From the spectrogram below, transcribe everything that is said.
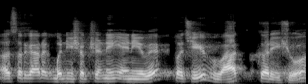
અસરકારક બની શકશે નહીં. એની હવે પછી વાત કરીશું.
